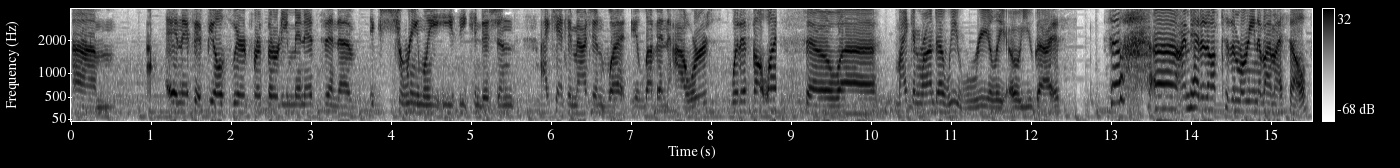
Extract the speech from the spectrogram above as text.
Um, and if it feels weird for 30 minutes in a extremely easy conditions, I can't imagine what 11 hours would have felt like. So, uh, Mike and Rhonda, we really owe you guys. So, uh, I'm headed off to the marina by myself.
